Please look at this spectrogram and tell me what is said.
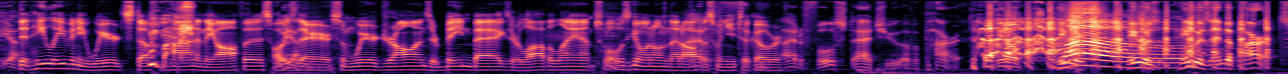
yeah. Did he leave any weird stuff behind in the office? Oh, Was yeah. there some weird drawings or bean bags or lava lamps? What was going on in that office a when you took over? I had a full statue of a pirate. You know, he was, he was he was into pirates.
